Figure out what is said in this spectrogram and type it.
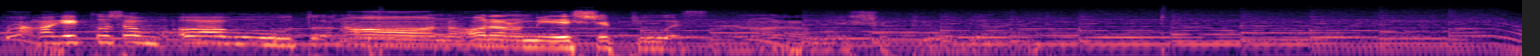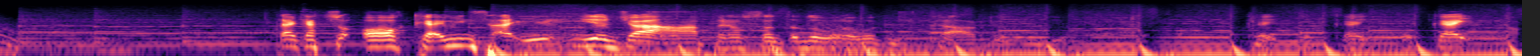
Mamma, che cosa ho avuto? No, no, ora non mi riesce più questa. No, non riesce più, ovviamente. Dai, cazzo, ok, mi sa, io, io già appena ho saltato volevo cliccarlo ok, ok, no.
